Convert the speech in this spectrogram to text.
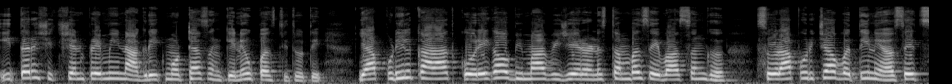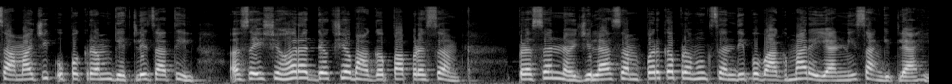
इतर शिक्षणप्रेमी नागरिक मोठ्या संख्येने उपस्थित होते. या पुढील काळात कोरेगाव भीमा विजय रणस्तंभ सेवा संघ सोलापूरच्या वतीने असेच सामाजिक उपक्रम घेतले जातील असे शहर अध्यक्ष भागप्पा प्रसन्न प्रसन्न जिल्हा संपर्क प्रमुख संदीप वाघमारे यांनी सांगितले आहे.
